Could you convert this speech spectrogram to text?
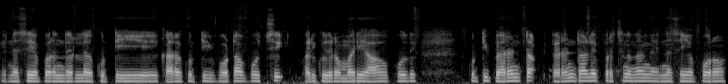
என்ன செய்ய பிறந்தரில் குட்டி கரை குட்டி போட்டால் போச்சு. வரி குதிரை மாதிரி ஆக போகுது. குட்டி பிறண்டா பிறண்டாலே பிரச்சனை தாங்க. என்ன செய்ய போகிறோம்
